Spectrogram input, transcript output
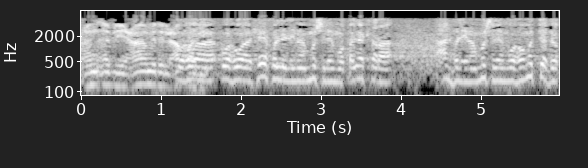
عن أبي عامر العقدي. وهو, وهو شيخ للإمام مسلم وقد أكثر عنه الإمام مسلم وهو متفق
